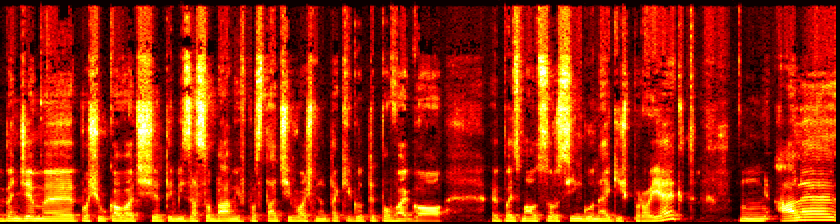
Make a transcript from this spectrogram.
będziemy posiłkować się tymi zasobami w postaci właśnie takiego typowego, powiedzmy, outsourcingu na jakiś projekt ale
